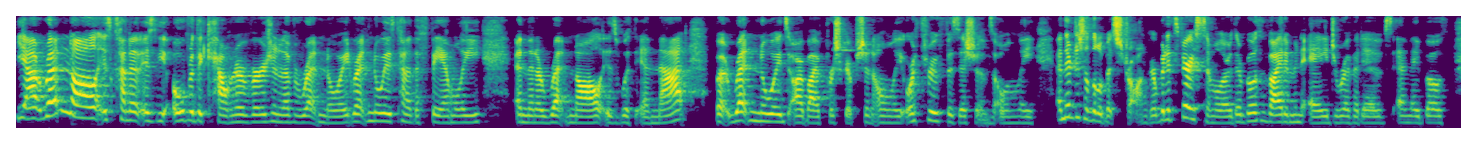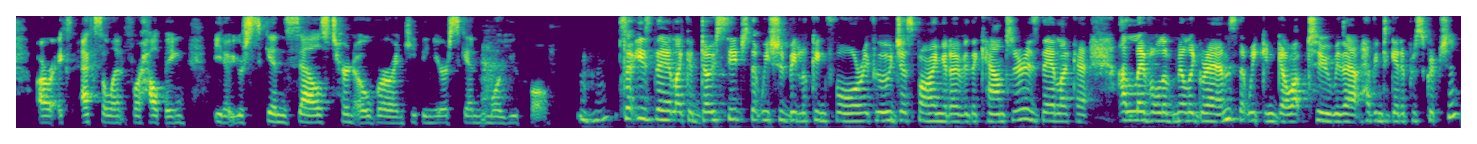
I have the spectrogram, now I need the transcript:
Yeah, retinol is kind of is the over the counter version of a retinoid. Retinoid is kind of the family, and then a retinol is within that. But retinoids are by prescription only or through physicians only, and they're just a little bit stronger. But it's very similar. They're both vitamin A derivatives, and they both are ex- excellent for helping you know your skin cells turn over and keeping your skin more youthful. Mm-hmm. So, is there like a dosage that we should be looking for if we were just buying it over the counter? Is there like a, a level of milligrams that we can go up to without having to get a prescription?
